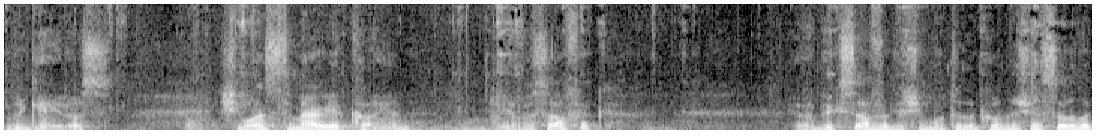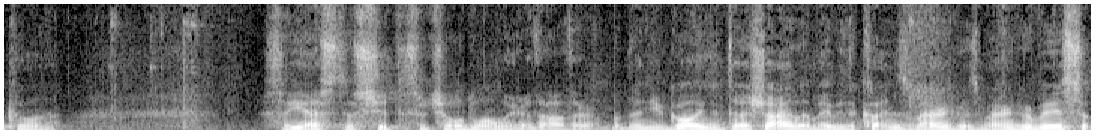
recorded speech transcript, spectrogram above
the Geirus, she wants to marry a Kohen, you have a suffix. You have a big suffix. She wanted the Kona, she has the Kona. So yes, the shit is which hold one way or the other, but then you're going into a Shaila. Maybe the Kohen is marrying her, is marrying her.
